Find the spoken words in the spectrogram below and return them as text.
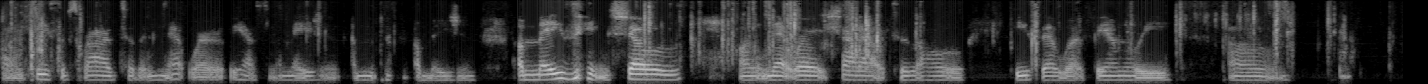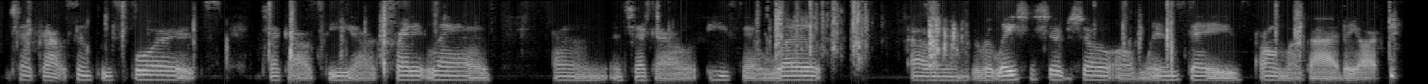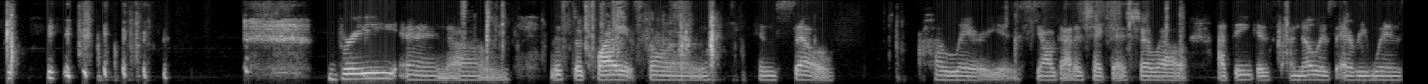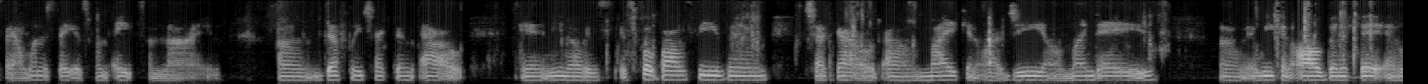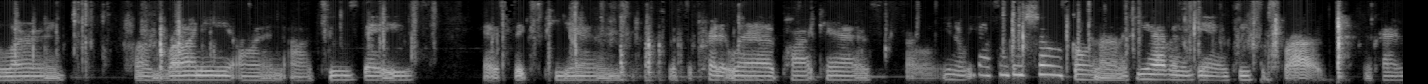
Um, please subscribe to the network. We have some amazing, um, amazing, amazing shows on the network. Shout out to the whole He Said What family. Um, check out Simply Sports. Check out the uh, Credit Lab. Um, and check out He Said What. Um, the relationship show on Wednesdays. Oh my God, they are. Bree and um, Mr. Quiet Storm himself, hilarious. Y'all gotta check that show out. I think it's, I know it's every Wednesday. I want to say it's from 8 to 9. Um, definitely check them out. And, you know, it's, it's football season. Check out um, Mike and RG on Mondays. Um, and we can all benefit and learn from Ronnie on uh, Tuesdays at 6 p.m. with the Credit Lab podcast. So, you know, we got some good shows going on. If you haven't, again, please subscribe. Okay.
